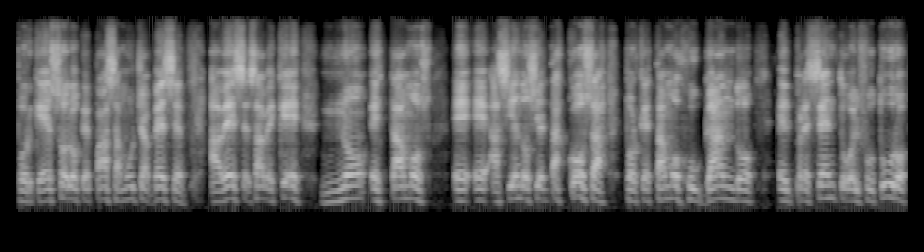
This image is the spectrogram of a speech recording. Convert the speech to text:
Porque eso es lo que pasa muchas veces. A veces, ¿sabes qué? No estamos eh, eh, haciendo ciertas cosas porque estamos juzgando el presente o el futuro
